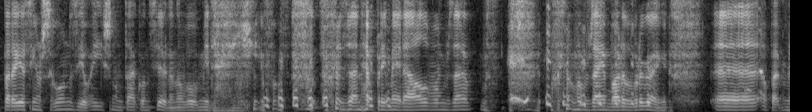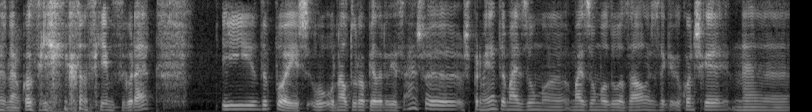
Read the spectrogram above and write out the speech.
parei assim uns segundos e eu, "Ei, isto não me está a acontecer, eu não vou vomitar aqui. Já na primeira aula vamos já, vamos já embora de vergonha. Eh, opa, mas não, consegui, consegui me segurar. E depois, o, o- na altura, o Pedro disse: ah, experimenta mais uma, mais uma ou duas aulas. não sei o quê." Eu, quando cheguei na,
